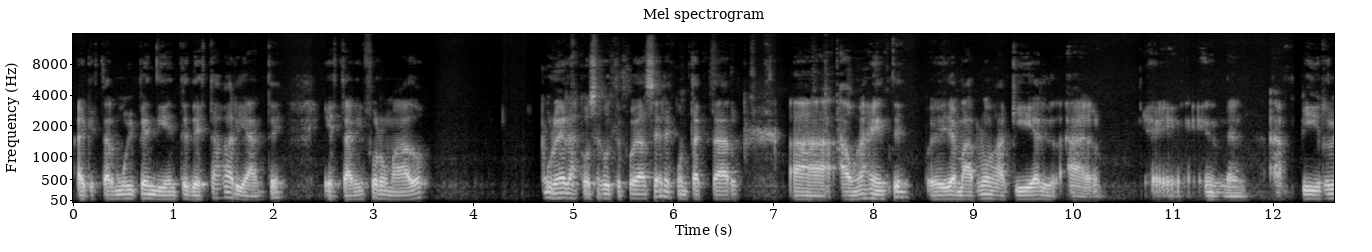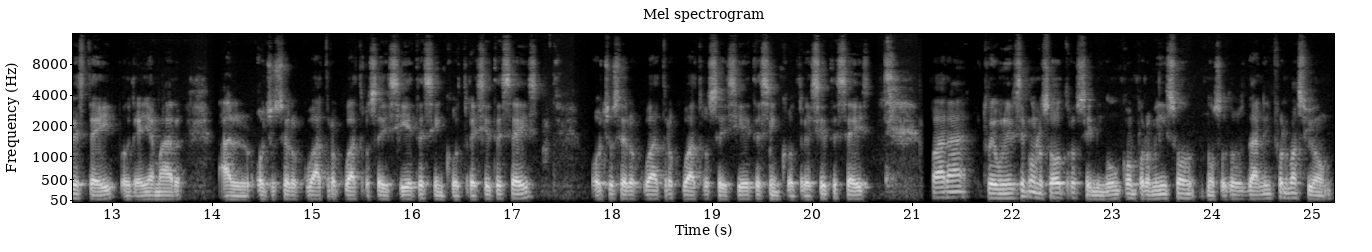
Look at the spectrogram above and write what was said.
hay que estar muy pendiente de estas variantes, estar informado. Una de las cosas que usted puede hacer es contactar a, un agente, puede llamarnos aquí al, eh, en, a Real Estate, podría llamar al 804-467-5376 804-467-5376 para reunirse con nosotros sin ningún compromiso, nosotros dar la información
